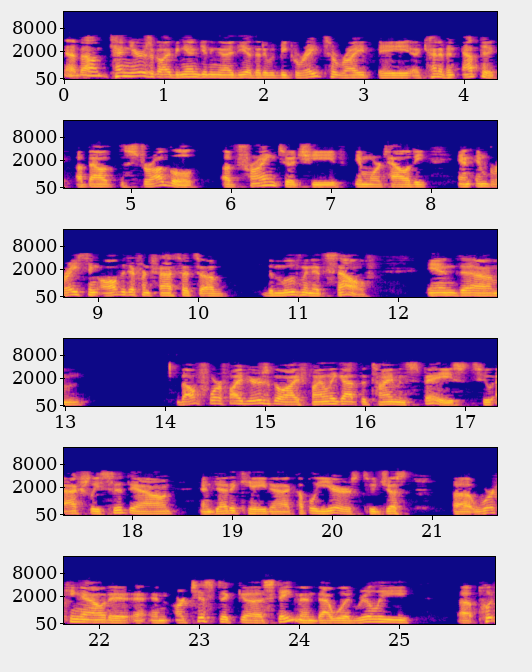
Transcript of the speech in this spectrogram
about 10 years ago, I began getting the idea that it would be great to write a, a kind of an epic about the struggle of trying to achieve immortality and embracing all the different facets of the movement itself. And um, about four or five years ago, I finally got the time and space to actually sit down and dedicate a couple of years to just uh, working out a, an artistic uh, statement that would really uh, put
